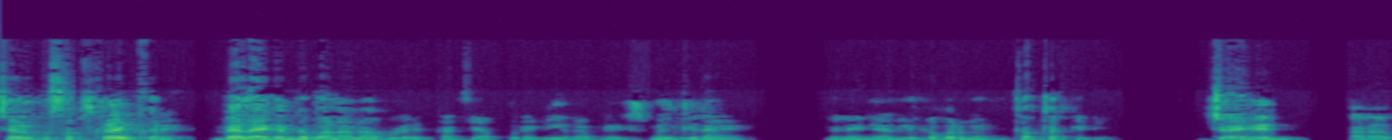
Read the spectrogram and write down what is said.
चैनल को सब्सक्राइब करें बेल आइकन दबाना ना भूलें ताकि आपको रेगुलर अपडेट्स मिलती रहें। मिलेंगे अगली खबर में। तब तक के लिए जय हिंद, हर हर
